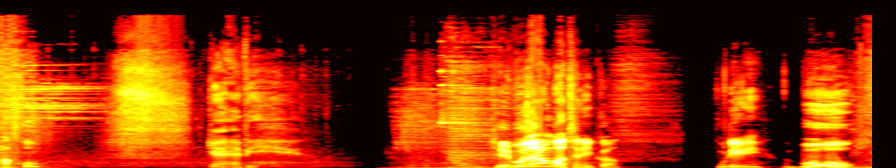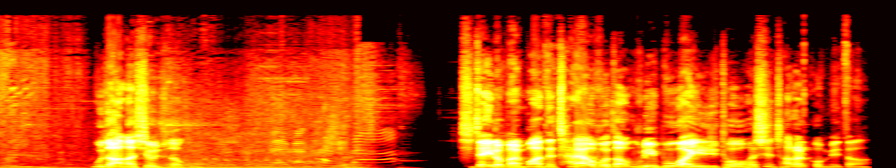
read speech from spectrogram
사코? 깨비. 길 모자란 것 같으니까. 우리 모 모자 하나 씌워주자고. 진짜 이런 말 뭐한데 자야보다 우리 모가 일 더 훨씬 잘할 겁니다.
